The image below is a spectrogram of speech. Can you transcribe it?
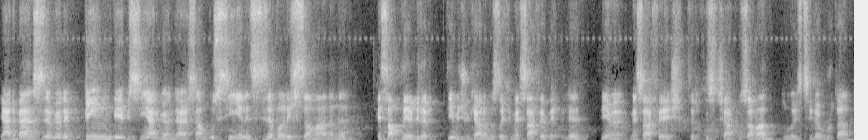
Yani ben size böyle ping diye bir sinyal göndersem bu sinyalin size varış zamanını hesaplayabilirim. Değil mi? Çünkü aramızdaki mesafe belli. Değil mi? Mesafe eşittir hız çarpı zaman. Dolayısıyla buradan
